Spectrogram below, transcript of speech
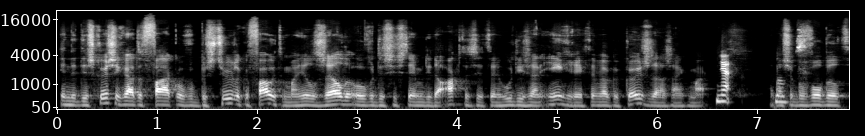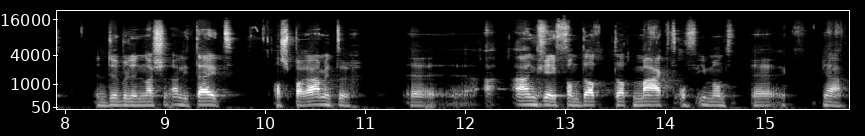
in de discussie gaat het vaak over bestuurlijke fouten, maar heel zelden over de systemen die daarachter zitten en hoe die zijn ingericht en welke keuzes daar zijn gemaakt. Ja, en als je bijvoorbeeld een dubbele nationaliteit als parameter uh, aangeeft van dat, dat maakt of iemand uh, ja,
